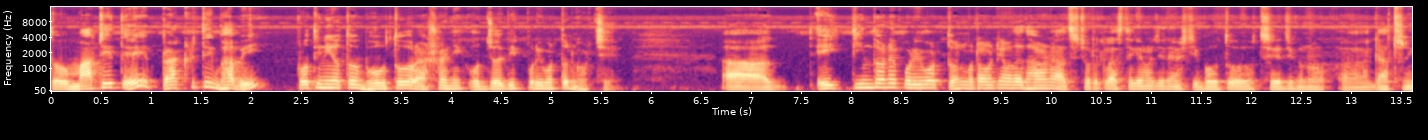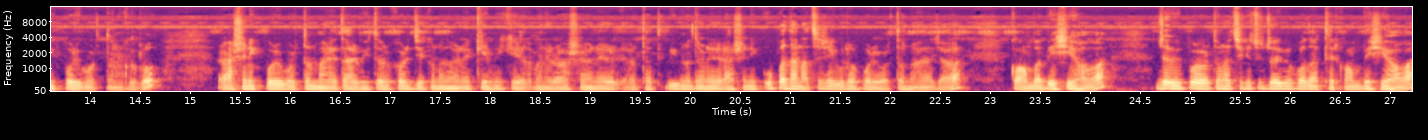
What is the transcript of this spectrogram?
তো মাটিতে প্রাকৃতিকভাবেই প্রতিনিয়ত ভৌত, রাসায়নিক ও জৈবিক পরিবর্তন ঘটছে। এই তিন ধরনের পরিবর্তন মোটামুটি আমাদের ধারণা আছে। ছোটো ক্লাস থেকে আমরা জেনে আসছি, ভৌত হচ্ছে যে কোনো গাঠনিক পরিবর্তনগুলো। রাসায়নিক পরিবর্তন মানে তার ভিতর করে যে কোনো ধরনের কেমিক্যাল মানে রসায়নের, অর্থাৎ বিভিন্ন ধরনের রাসায়নিক উপাদান আছে সেগুলো পরিবর্তন হয়ে যাওয়া, কম বা বেশি হওয়া। জৈবিক পরিবর্তন হচ্ছে কিছু জৈব পদার্থের কম, বেশি হওয়া।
